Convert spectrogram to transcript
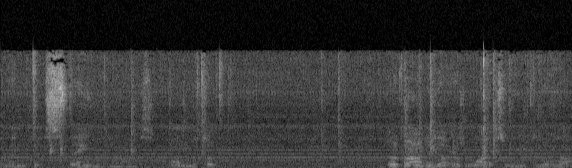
And then put stained glass on the top. But apparently that doesn't work, so to have to do that.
